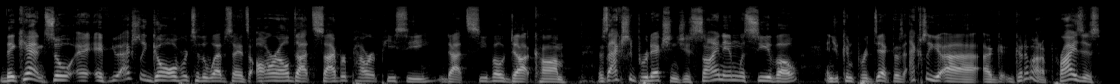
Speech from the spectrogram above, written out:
They can. So uh, if you actually go over to the website, it's rl.cyberpowerpc.civo.com. There's actually predictions. You sign in with Civo and you can predict. There's actually uh, a good amount of prizes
